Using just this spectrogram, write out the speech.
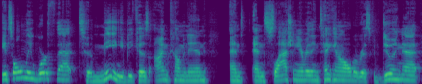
it's only worth that to me because I'm coming in and and slashing everything, taking on all the risk of doing that,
